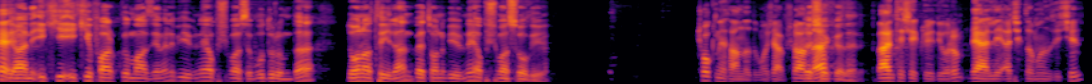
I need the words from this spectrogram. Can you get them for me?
Evet. Yani iki, iki farklı malzemenin birbirine yapışması. Bu durumda donatıyla betonu birbirine yapışması oluyor. Çok net anladım hocam şu anda. Teşekkür ederim. Ben teşekkür ediyorum değerli açıklamanız için.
